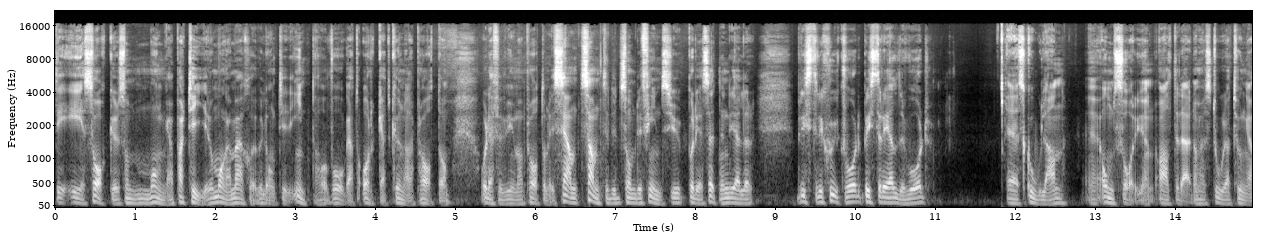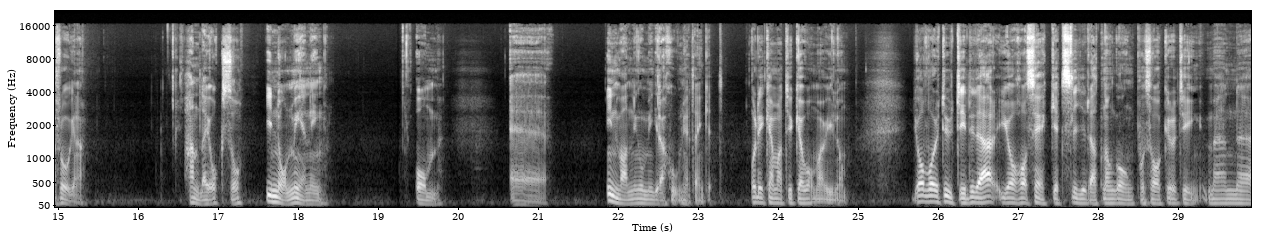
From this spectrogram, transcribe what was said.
det är saker som många partier och många människor över lång tid inte har vågat, orkat, kunna prata om. Och därför vill man prata om det. Samtidigt som det finns ju på det sättet när det gäller brister i sjukvård, brister i äldrevård, eh, skolan, eh, omsorgen och allt det där. De här stora tunga frågorna. Handlar ju också i någon mening om eh, invandring och migration helt enkelt. Och det kan man tycka vad man vill om. Jag har varit ute i det där. Jag har säkert slirat någon gång på saker och ting, men eh,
